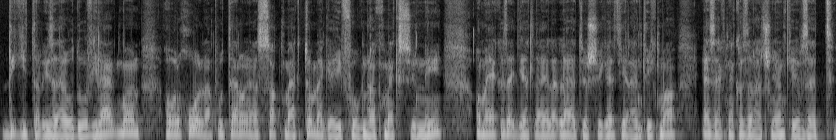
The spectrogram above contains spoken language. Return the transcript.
digitalizálódó világban, ahol holnap után olyan szakmák tömegei fognak megszűnni, amelyek az egyetlen lehetőséget jelentik ma ezeknek az alacsonyan képzett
